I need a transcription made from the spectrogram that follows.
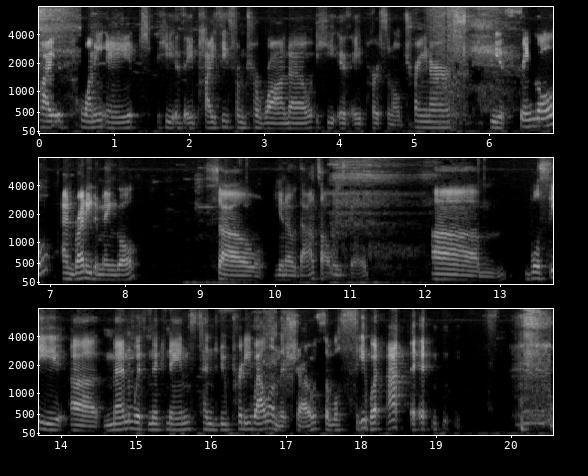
Ty is 28. He is a Pisces from Toronto. He is a personal trainer. He is single and ready to mingle. So, you know, that's always good. Um, we'll see. Uh, men with nicknames tend to do pretty well on this show, so we'll see what happens.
